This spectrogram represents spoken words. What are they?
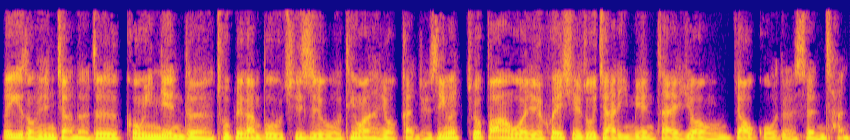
Becky 总监讲的这个供应链的储备干部，其实我听完很有感觉，是因为就包含我也会协助家里面在用腰果的生产，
